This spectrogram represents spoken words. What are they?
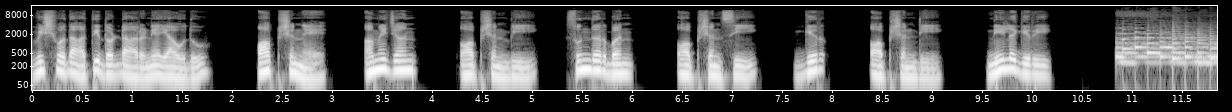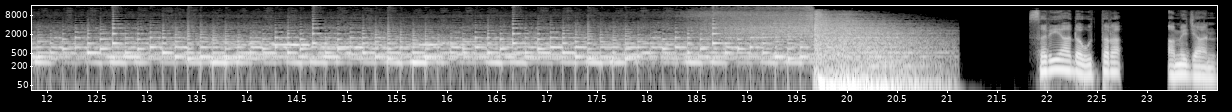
ವಿಶ್ವದ ಅತಿ ದೊಡ್ಡ ಅರಣ್ಯ ಯಾವುದು? Option A, Amazon. Option B, Sundarban. Option C, Gir. Option D, Nilgiri. ಸರಿಯಾದ ಉತ್ತರ, ಅಮೆಜಾನ್.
